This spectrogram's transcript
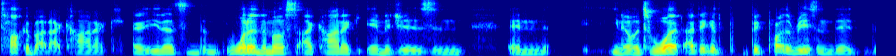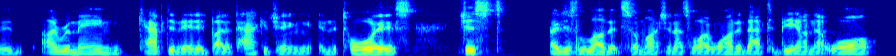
talk about iconic. Uh, you know, it's the, one of the most iconic images, and and you know, it's what I think it's a big part of the reason that that I remain captivated by the packaging and the toys. Just I just love it so much, and that's why I wanted that to be on that wall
